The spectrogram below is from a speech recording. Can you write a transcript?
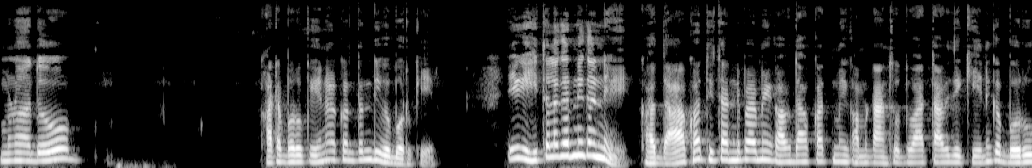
මොනවදෝ කටබොරු කියනවා කොන්තන් දිවබොරු කියනවා. ඒක හිතලා කරන එක නෙවෙයි. කවදාකවත් හිතන්න එපා මේ කවදාකවත් මේ කමඨාන් සුද්ධ වාර්තාවේදී කියන එක බොරු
